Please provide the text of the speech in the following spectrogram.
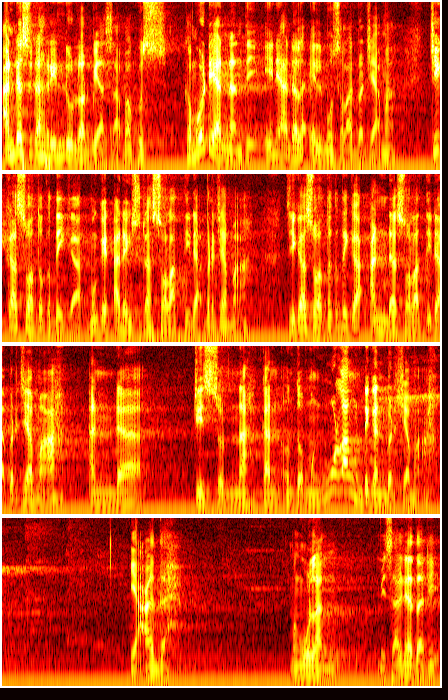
anda sudah rindu luar biasa, bagus. Kemudian nanti ini adalah ilmu sholat berjamaah. Jika suatu ketika mungkin ada yang sudah sholat tidak berjamaah. Jika suatu ketika anda sholat tidak berjamaah, anda disunnahkan untuk mengulang dengan berjamaah. Ya ada, mengulang. Misalnya tadi.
